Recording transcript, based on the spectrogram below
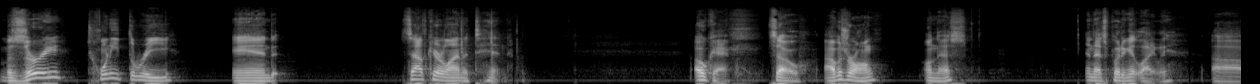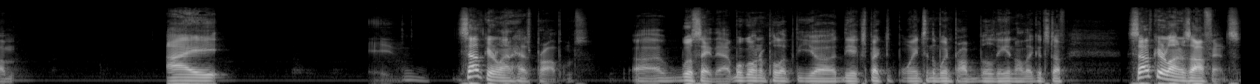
Missouri 23 and South Carolina 10. Okay, so I was wrong on this, and that's putting it lightly. Um, I South Carolina has problems. Uh, we'll say that. We'll go on and pull up the uh, the expected points and the win probability and all that good stuff. South Carolina's offense,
